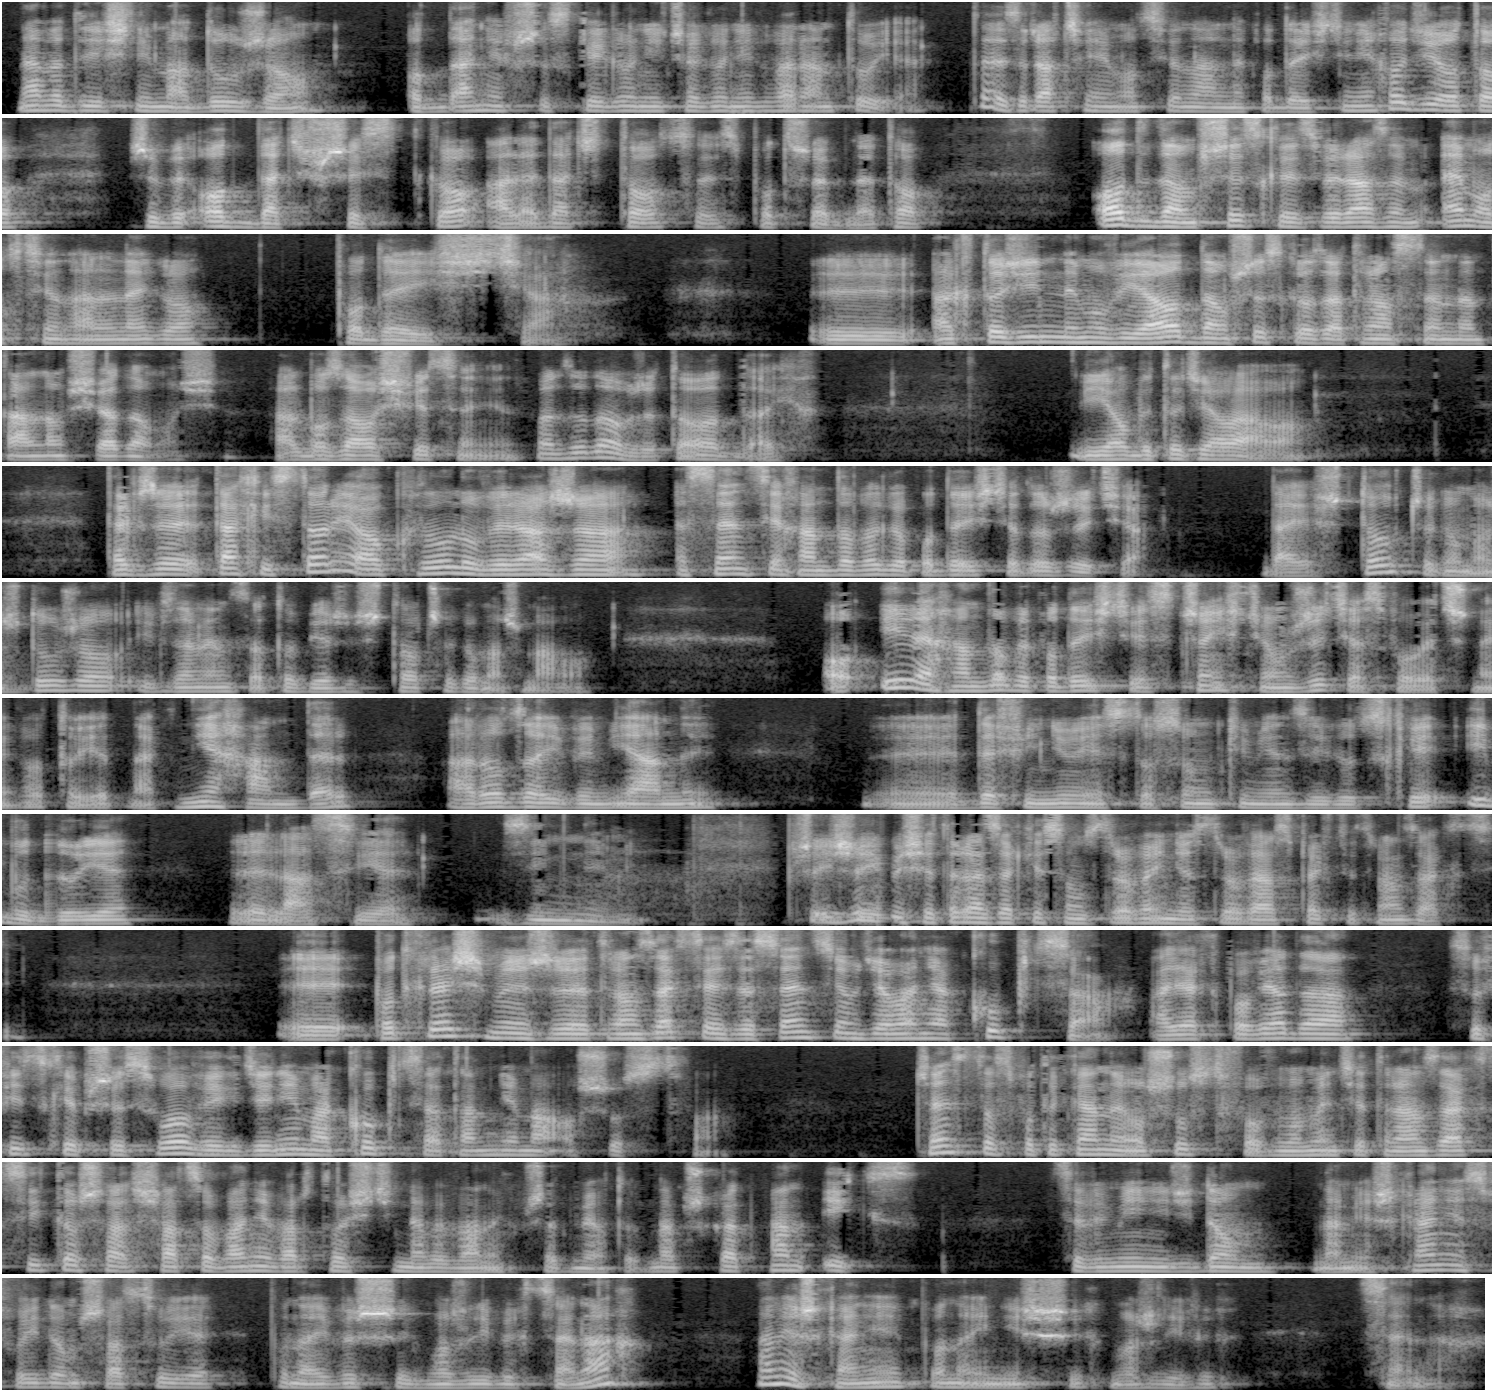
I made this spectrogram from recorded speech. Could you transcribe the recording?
Nawet jeśli ma dużo, oddanie wszystkiego niczego nie gwarantuje. To jest raczej emocjonalne podejście. Nie chodzi o to, żeby oddać wszystko, ale dać to, co jest potrzebne. To oddam wszystko jest wyrazem emocjonalnego podejścia. Y, A ktoś inny mówi, ja oddam wszystko za transcendentalną świadomość albo za oświecenie. Bardzo dobrze, to oddaj. I oby to działało. Także ta historia o królu wyraża esencję handlowego podejścia do życia. Dajesz to, czego masz dużo, i w zamian za to bierzesz to, czego masz mało. O ile handlowe podejście jest częścią życia społecznego, to jednak nie handel, a rodzaj wymiany y, definiuje stosunki międzyludzkie i buduje relacje z innymi. Przyjrzyjmy się teraz, jakie są zdrowe i niezdrowe aspekty transakcji. Y, Podkreślmy, że transakcja jest esencją działania kupca, a jak powiada sufickie przysłowie, gdzie nie ma kupca, tam nie ma oszustwa. Często spotykane oszustwo w momencie transakcji to sza- szacowanie wartości nabywanych przedmiotów. Na przykład pan X chce wymienić dom na mieszkanie, swój dom szacuje po najwyższych możliwych cenach, a mieszkanie po najniższych możliwych cenach.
